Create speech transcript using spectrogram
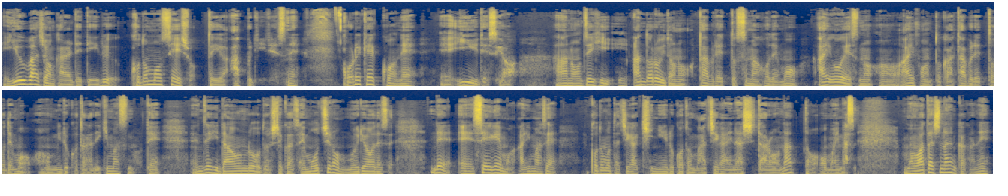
U バージョンから出ている子供聖書というアプリですね。これ結構ね、いいですよ。あの、ぜひ、Android のタブレット、スマホでも、iOS の iPhone とかタブレットでも見ることができますので、ぜひダウンロードしてください。もちろん無料です。で、制限もありません。子供たちが気に入ること間違いなしだろうなと思います。まあ私なんかがね、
